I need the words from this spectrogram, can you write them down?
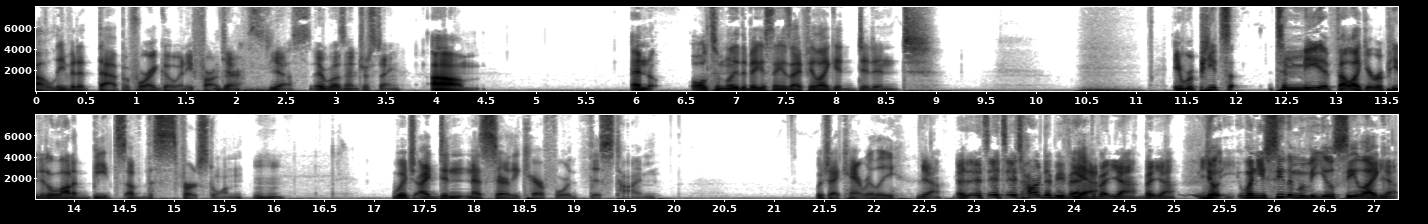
I'll leave it at that before I go any farther. yes. Yes. It was interesting. Um and ultimately the biggest thing is I feel like it didn't. It repeats. To me, it felt like it repeated a lot of beats of this first one, Mm-hmm. Which I didn't necessarily care for this time. Which I can't really. Yeah, it's it's it's hard to be vague, Yeah. but yeah, but yeah, You when you see the movie, you'll see like, Yeah.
